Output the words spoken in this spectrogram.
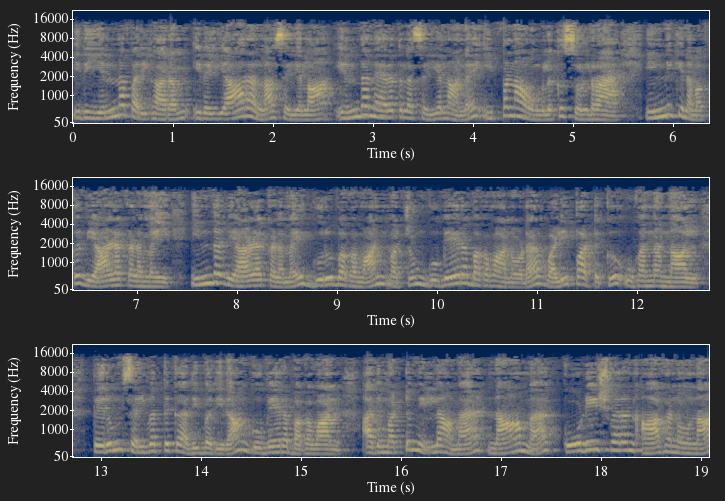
இது என்ன பரிகாரம்? இதை யாரெல்லாம் செய்யலாம்? எந்த நேரத்துல செய்யலாம்னு இப்ப நான் உங்களுக்கு சொல்றேன். இன்னைக்கு நமக்கு வியாழக்கிழமை. இந்த வியாழக்கிழமை குரு பகவான் மற்றும் குபேர பகவானோட வழிபாட்டுக்கு உகந்த நாள். பெரும் செல்வத்துக்கு அதிபதி தான் குபேர பகவான். அது மட்டும் இல்லாம நாம கோடீஸ்வரன் ஆகணும்னா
